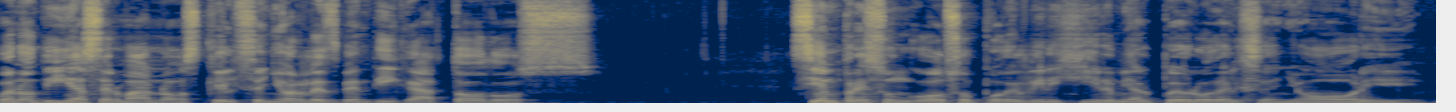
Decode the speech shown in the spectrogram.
Buenos días hermanos, que el Señor les bendiga a todos. Siempre es un gozo poder dirigirme al pueblo del Señor y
